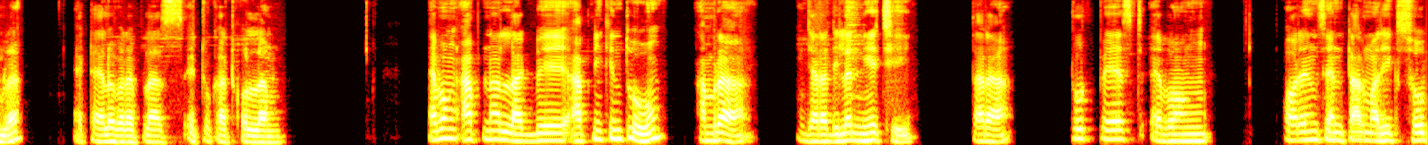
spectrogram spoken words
আমরা একটা অ্যালোভেরা প্লাস একটু কাট করলাম। এবং আপনার লাগবে, আপনি কিন্তু আমরা যারা ডিলার নিয়েছি, তারা টুথপেস্ট এবং অরেঞ্জ অ্যান্ড টার্মারিক সোপ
